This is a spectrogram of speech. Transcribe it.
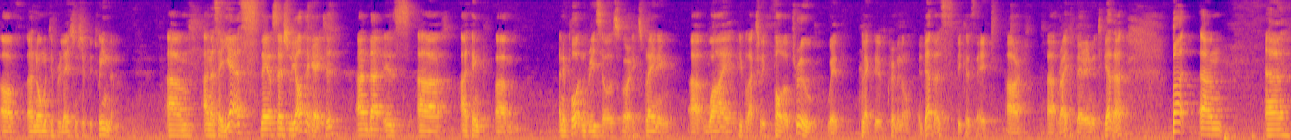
of a normative relationship between them? Um, and I say yes, they are socially obligated, and that is, uh, I think, um, an important resource for explaining uh, why people actually follow through with collective criminal endeavors because they are, uh, right, they're in it together. But um, uh,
